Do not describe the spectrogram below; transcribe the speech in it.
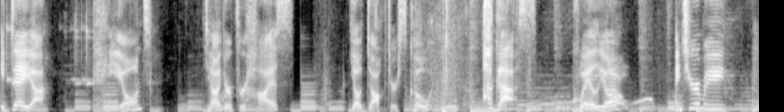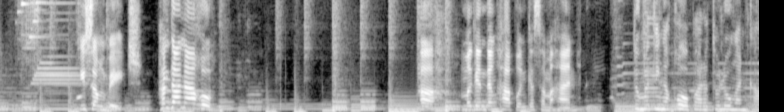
Idea. Paint. Yadder for Haas. Your doctor's coat. Agas. Coelho. And Jeremy. Isang beige. Handa na ako. Ah, magandang hapon kasamahan. Dumating ako para tulungan ka.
